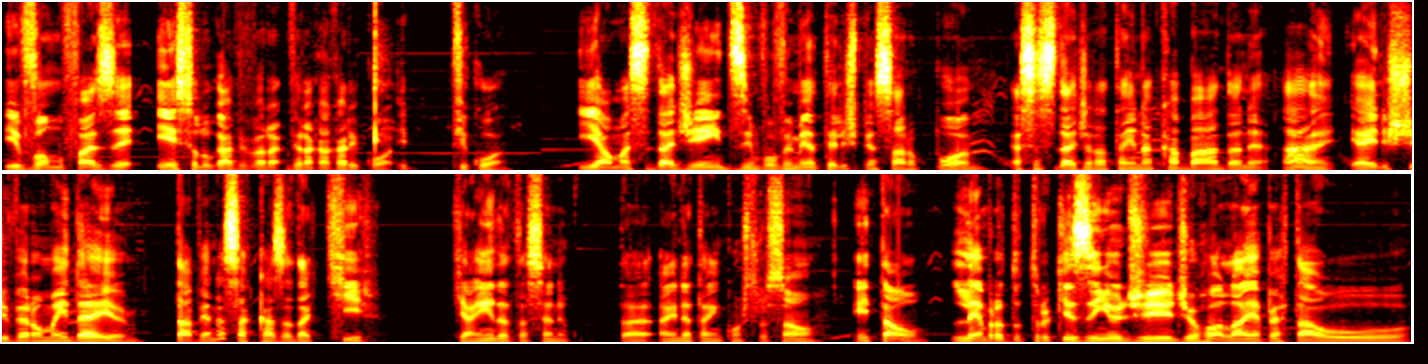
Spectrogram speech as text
E vamos fazer esse lugar virar, virar Cacaricó. E ficou. E é uma cidade em desenvolvimento. Eles pensaram, pô, essa cidade ela tá inacabada, né? Ah, e aí eles tiveram uma ideia. Tá vendo essa casa daqui? Que ainda tá sendo. Tá, ainda tá em construção? Então, lembra do truquezinho de, de rolar e apertar o.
